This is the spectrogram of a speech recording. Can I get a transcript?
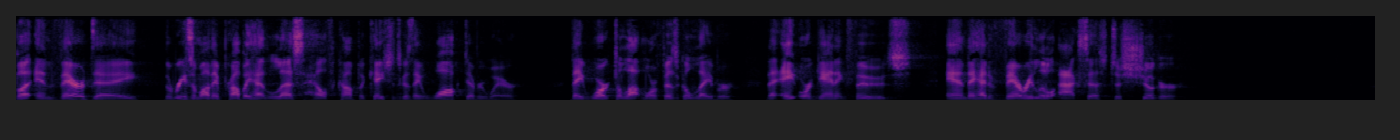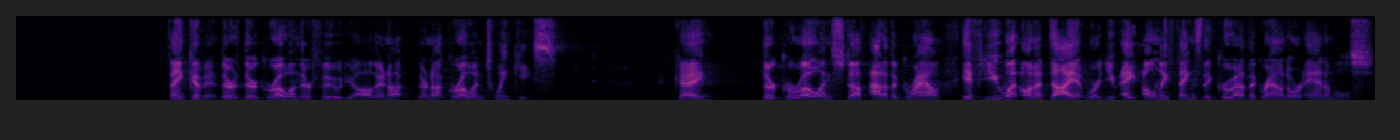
But in their day, the reason why they probably had less health complications because they walked everywhere. They worked a lot more physical labor. They ate organic foods, and they had very little access to sugar. Think of it. They're, they're growing their food, y'all. They're not, they're not growing Twinkies. Okay? They're growing stuff out of the ground. If you went on a diet where you ate only things that grew out of the ground or animals,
